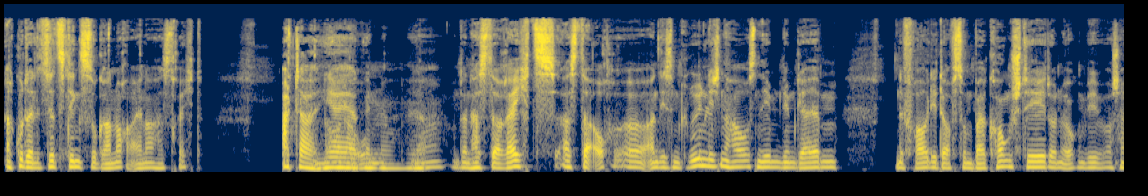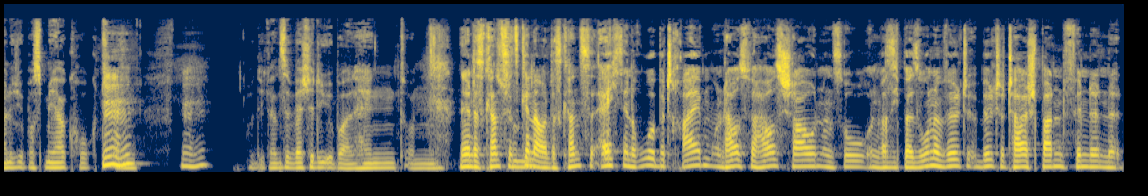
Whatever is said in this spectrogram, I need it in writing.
Ach gut, da sitzt links sogar noch einer, hast recht. Ach da, Genau, ja, ja, oben. genau. Ja. Ja. Und dann hast du rechts, hast du auch äh, an diesem grünlichen Haus neben dem gelben eine Frau, die da auf so einem Balkon steht und irgendwie wahrscheinlich übers Meer guckt. Mhm. Mhm. Und die ganze Wäsche, die überall hängt und Ne, das kannst du jetzt genau, das kannst du echt in Ruhe betreiben und Haus für Haus schauen und so. Und was ich bei so einem Bild, Bild total spannend finde, ne,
